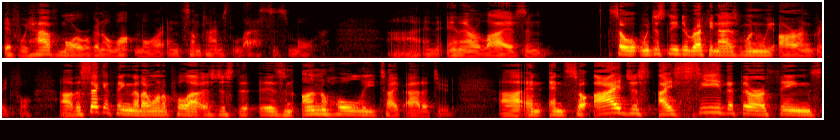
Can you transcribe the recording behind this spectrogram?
if we have more, we're going to want more, and sometimes less is more uh, in, in our lives. And so we just need to recognize when we are ungrateful. Uh, the second thing that I want to pull out is just that it is an unholy type attitude. Uh, and, and so I just, I see that there are things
